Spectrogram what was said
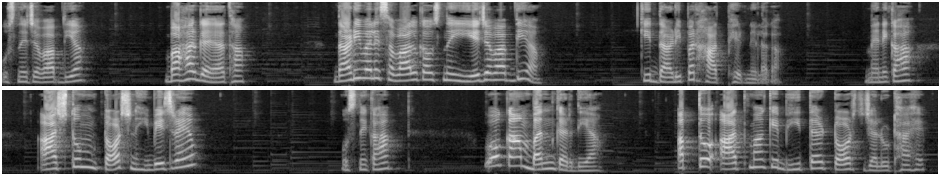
उसने जवाब दिया, बाहर गया था। दाढ़ी वाले सवाल का उसने ये जवाब दिया कि दाढ़ी पर हाथ फेरने लगा। मैंने कहा, आज तुम टॉर्च नहीं बेच रहे हो? उसने कहा, वो काम बंद कर दिया। अब तो आत्मा के भीतर टॉर्च जल उठा है।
